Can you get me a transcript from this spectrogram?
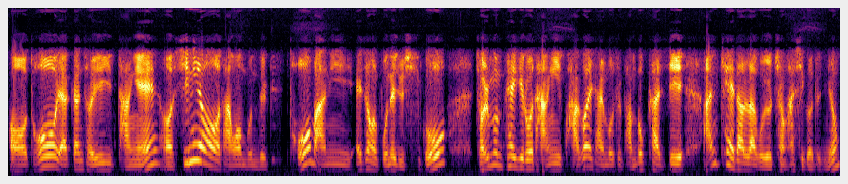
어, 더 약간 저희 당의 어, 시니어 당원분들 더 많이 애정을 보내주시고 젊은 패기로 당이 과거의 잘못을 반복하지 않게 해달라고 요청하시거든요.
